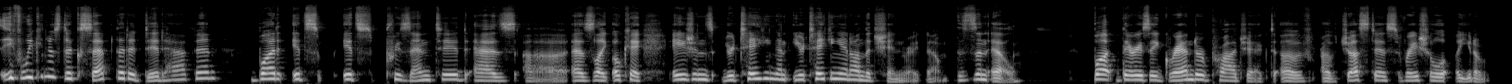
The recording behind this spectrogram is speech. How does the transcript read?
if we can just accept that it did happen, but it's it's presented as uh as like okay, Asians, you're taking an, you're taking it on the chin right now. This is an L. But there is a grander project of of justice, racial you know,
